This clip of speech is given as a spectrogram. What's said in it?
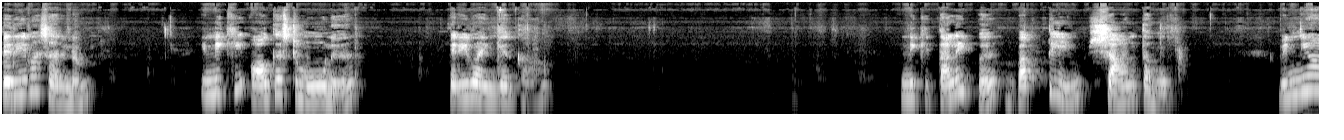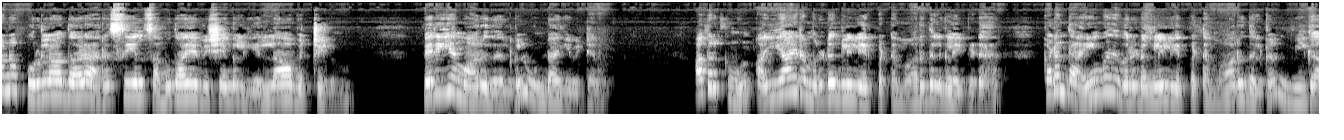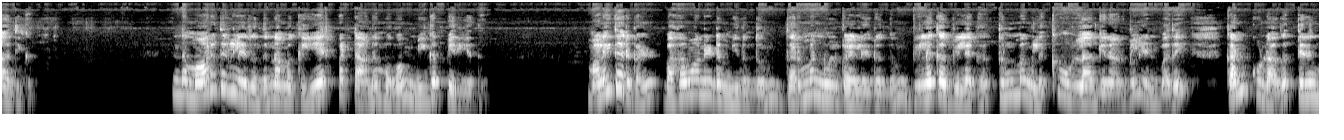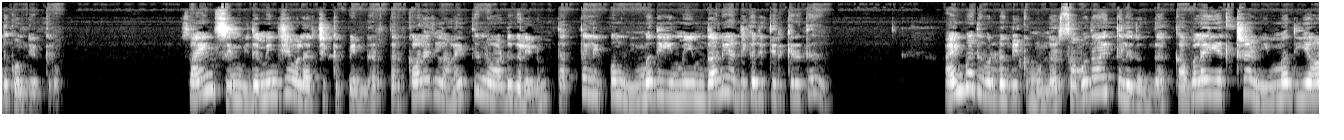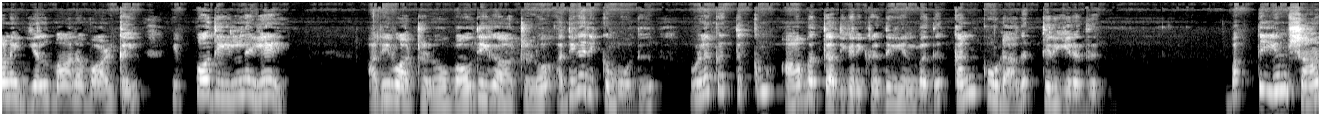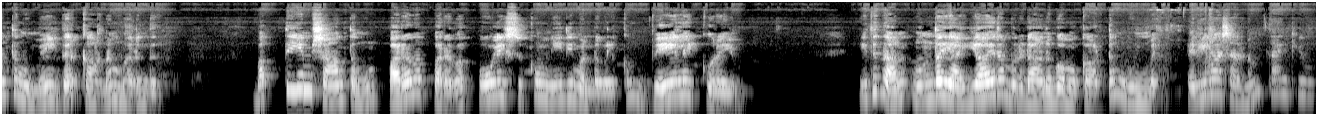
பெரியவா சரணம். இன்னைக்கு ஆகஸ்ட் மூணு. பெரியவா எங்க இருக்கா? இன்னைக்கு தலைப்பு பக்தியும் சாந்தமும். விஞ்ஞான பொருளாதார அரசியல் சமுதாய விஷயங்கள் எல்லாவற்றிலும் பெரிய மாறுதல்கள் உண்டாகிவிட்டன. அதற்கு முன் ஐயாயிரம் வருடங்களில் ஏற்பட்ட மாறுதல்களை விட கடந்த ஐம்பது வருடங்களில் ஏற்பட்ட மாறுதல்கள் மிக அதிகம். இந்த மாறுதலிலிருந்து நமக்கு ஏற்பட்ட அனுபவம் மிகப்பெரியது. மனிதர்கள் பகவானிடம் இருந்தும் தர்ம நூல்களிலிருந்தும் விலக விலக துன்பங்களுக்கு உள்ளாகிறார்கள் என்பதை கண்கூடாக தெரிந்து கொண்டிருக்கிறோம். சயின்ஸின் மிதமிஞ்சிய வளர்ச்சிக்கு பின்னர் தற்காலத்தில் அனைத்து நாடுகளிலும் தத்தளிப்பும் நிம்மதியின்மையும் தானே அதிகரித்திருக்கிறது? ஐம்பது வருடங்களுக்கு முன்னர் சமுதாயத்தில் இருந்த கவலையற்ற நிம்மதியான இயல்பான வாழ்க்கை இப்போது இல்லையே? அறிவாற்றலோ பௌதிக ஆற்றலோ அதிகரிக்கும் போது உலகத்துக்கும் ஆபத்து அதிகரிக்கிறது என்பது கண்கூடாக தெரிகிறது. பக்தியும் சாந்தமுமே இதற்கான மருந்து. பக்தியும் சாந்தமும் பரவ பரவ போலீஸுக்கும் நீதிமன்றங்களுக்கும் வேலை குறையும். இதுதான் முந்தைய ஐயாயிரம் வருட அனுபவம் காட்டும் உண்மை. பெரியவா சரணம். தேங்க்யூ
